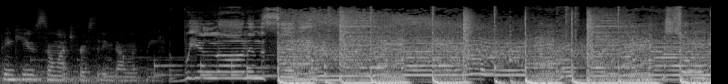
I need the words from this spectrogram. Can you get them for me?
thank you so much for sitting down with me. We alone in the city. So good, so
